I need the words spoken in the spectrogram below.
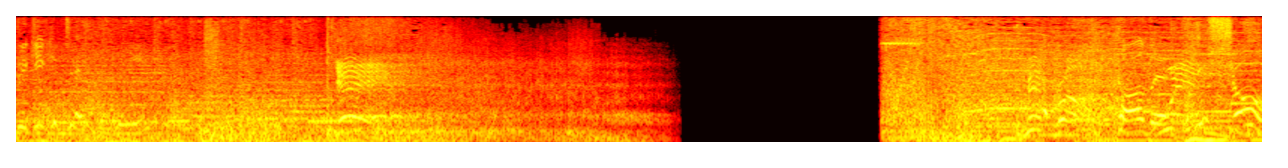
think he can take me? Game! Mid-round! Called it. Win. Show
